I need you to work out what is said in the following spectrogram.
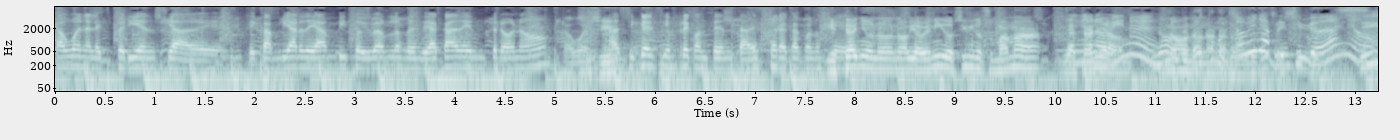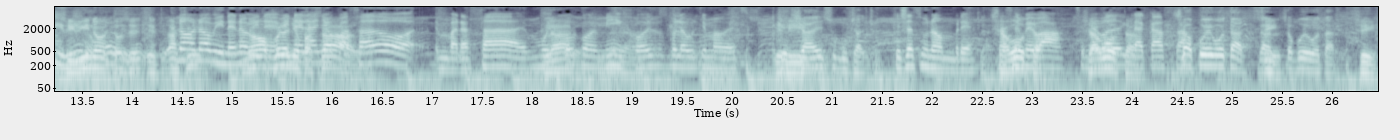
Está buena la experiencia de, de cambiar de ámbito y verlos desde acá adentro, ¿no? Está bueno. Sí, sí. Así que siempre contenta de estar acá con Y ustedes. este año no, no había venido, sí vino su mamá. ¿Este año no vine? No, no, no. no, ¿No vine a principio de año? Sí, Sí vino, entonces. eh, ah, No, no vine, no vine. fue el vine año el año pasado embarazada muy Claro. poco de mi hijo. Eso fue la última vez. Qué Que ya es un muchacho. Que ya es un hombre. Ya, Ya se me va. Se ya me va de la casa. Ya puede votar. Claro, Sí. ya puede votar. Sí.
